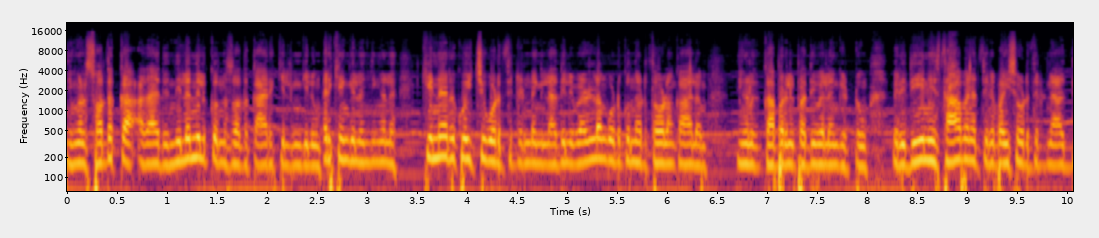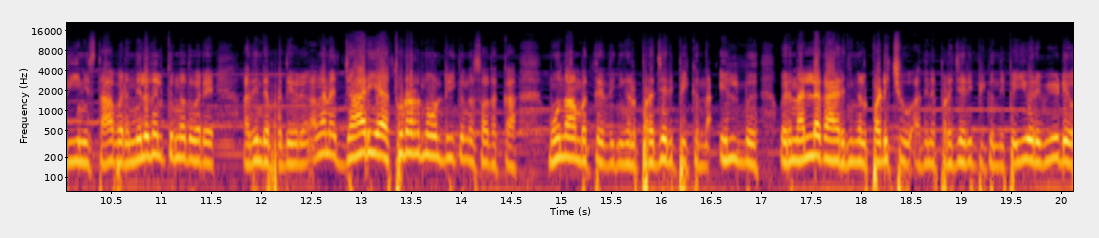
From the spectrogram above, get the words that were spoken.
നിങ്ങൾ സ്വതക്ക അതായത് നിലനിൽക്കുന്ന സ്വതക്ക ആർക്കില്ലെങ്കിലും ആർക്കെങ്കിലും നിങ്ങൾ കിണർ കുഴിച്ചു കൊടുത്തിട്ടുണ്ടെങ്കിൽ അതിൽ വെള്ളം കൊടുക്കുന്നിടത്തോളം കാലം നിങ്ങൾക്ക് കബറിൽ പ്രതിഫലം കിട്ടും. ഒരു ദീനി സ്ഥാപനത്തിന് പൈസ കൊടുത്തിട്ടുണ്ട് ആ ദീനി സ്ഥാപനം നിലനിൽക്കുന്നത് വരെ അതിന്റെ പ്രതിഫലം അങ്ങനെ ജാരിയായി തുടർന്നുകൊണ്ടിരിക്കുന്ന സ്വതക്ക. മൂന്നാമത്തേത് നിങ്ങൾ പ്രചരിപ്പിക്കുന്ന ഇൽമ്. ഒരു നല്ല കാര്യം നിങ്ങൾ പഠിച്ചു അതിനെ പ്രചരിപ്പിക്കുന്നു. ഇപ്പോൾ ഈ ഒരു വീഡിയോ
